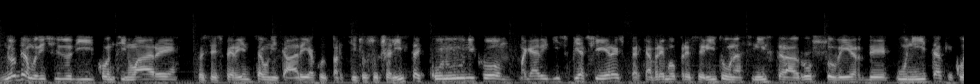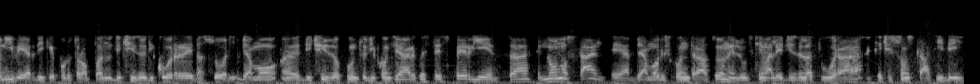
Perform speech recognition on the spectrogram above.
Noi abbiamo deciso di continuare questa esperienza unitaria col Partito Socialista e con un unico magari dispiacere perché avremmo preferito una sinistra rosso-verde unita che con i verdi che purtroppo hanno deciso di correre da soli. Abbiamo eh, deciso appunto di continuare questa esperienza nonostante abbiamo riscontrato nell'ultima legislatura che ci sono stati dei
